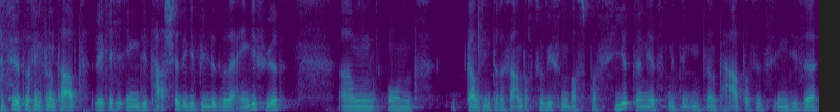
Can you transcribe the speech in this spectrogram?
Jetzt wird das Implantat wirklich in die Tasche, die gebildet wurde, eingeführt. Ähm, und ganz interessant auch zu wissen, was passiert denn jetzt mit dem Implantat, das jetzt in diese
